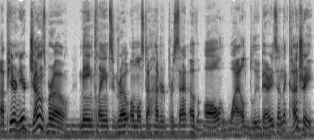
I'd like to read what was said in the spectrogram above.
Up here near Jonesboro, Maine claims to grow almost 100% of all wild blueberries in the country.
